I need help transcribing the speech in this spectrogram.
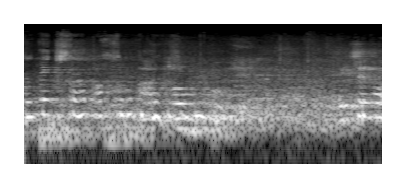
de tekst staat achter achterop. Achterop. Ik zet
